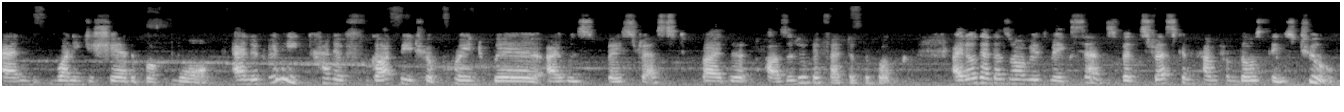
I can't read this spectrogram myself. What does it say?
and wanting to share the book more. And it really kind of got me to a point where I was very stressed by the positive effect of the book. I know that doesn't always make sense, but stress can come from those things too.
